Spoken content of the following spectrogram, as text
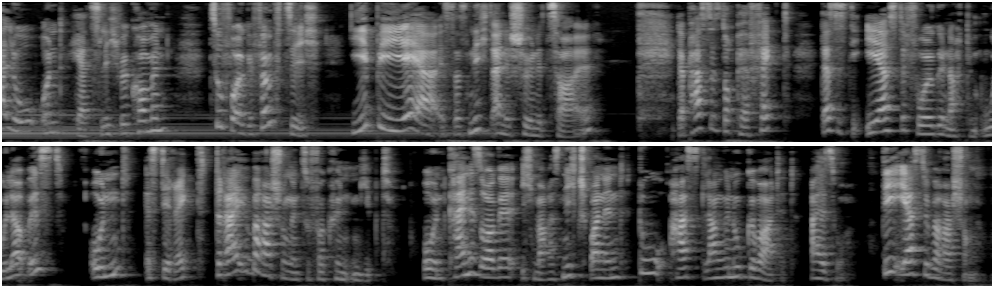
Hallo und herzlich willkommen zu Folge 50. Yippie yeah, ist das nicht eine schöne Zahl? Da passt es doch perfekt, dass es die erste Folge nach dem Urlaub ist und es direkt drei Überraschungen zu verkünden gibt. Und keine Sorge, ich mache es nicht spannend, du hast lang genug gewartet. Also, die erste Überraschung.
